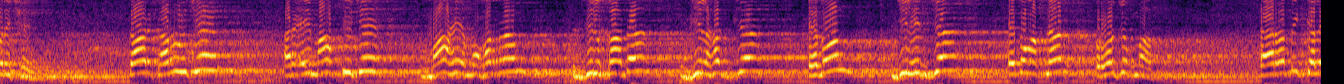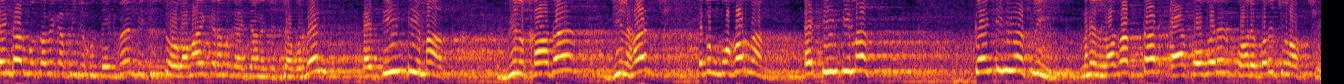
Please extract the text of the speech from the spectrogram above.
করেছেন। তার কারণ হচ্ছে, আর এই মাসটি হচ্ছে মাহে মহরম, জিলকাদা, জিলহজ্জা এবং জিলহিজ্জা এবং আপনার রজব মাস। আরবিক ক্যালেন্ডার মোতাবেক আপনি যখন দেখবেন, বিশিষ্ট ওলামাই কেরামের কাছে জানার চেষ্টা করবেন, এই তিনটি মাস জিলকাদা, জিলহাজ এবং মহরম, এই তিনটি মাস কন্টিনিউয়াসলি মানে লাগাতার এক ওভারের পরে পরে চলে আসছে।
